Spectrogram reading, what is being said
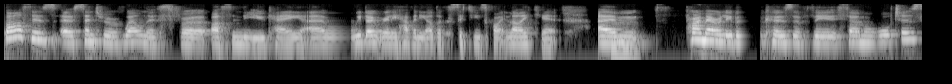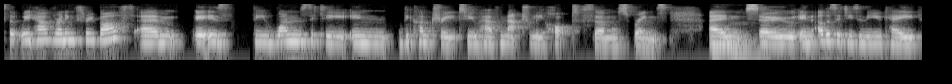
Bath is a centre of wellness for us in the UK. Uh, we don't really have any other cities quite like it. Um, Mm. Primarily because of the thermal waters that we have running through Bath. Um, it is the one city in the country to have naturally hot thermal springs. And Mm. so, in other cities in the UK,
